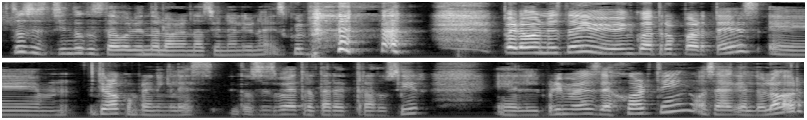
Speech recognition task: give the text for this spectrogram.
Esto siento que se está volviendo la hora nacional y una disculpa. Pero bueno, está dividido en cuatro partes. Em, yo lo compré en inglés, entonces voy a tratar de traducir. El primero es The Hurting, o sea, el dolor.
